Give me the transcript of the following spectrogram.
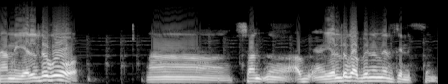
ನಾನು ಎಲ್ರಿಗೂ ಎಲ್ರಿಗೂ ಅಭಿನಂದನೆ ತಿಳಿಸ್ತೀನಿ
